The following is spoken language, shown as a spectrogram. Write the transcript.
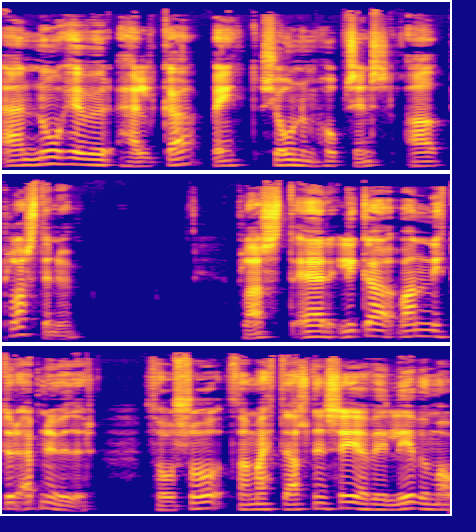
en nú hefur Helga beint sjónum hópsins að plastinu. Plast er líka vannýttur efniviður Þó svo það mætti alltaf segja að við lifum á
